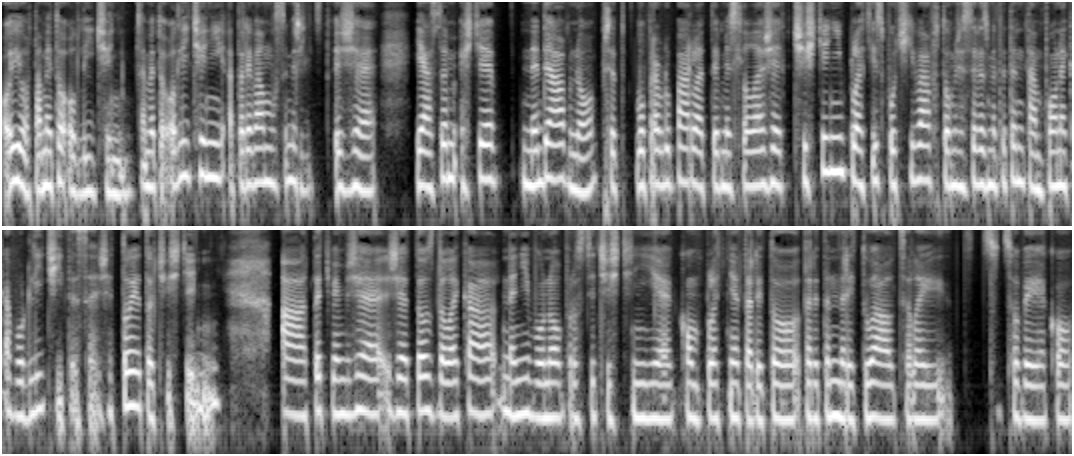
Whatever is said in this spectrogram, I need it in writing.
oh jo, tam je to odlíčení. Tam je to odlíčení a tady vám musím říct, že já jsem ještě nedávno, před opravdu pár lety, myslela, že čištění pleti spočívá v tom, že si vezmete ten tamponek a odlíčíte se, že to je to čištění. A teď vím, že, že to zdaleka není ono, prostě čištění je kompletně tady, to, tady ten rituál celý, co, co vy jako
